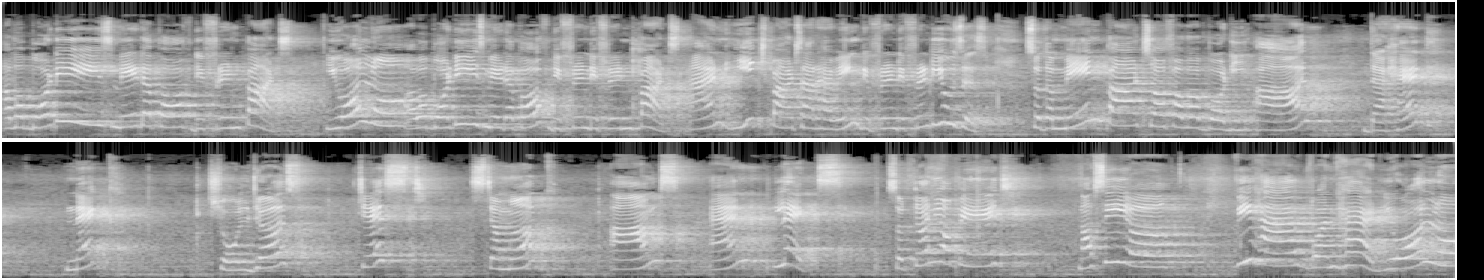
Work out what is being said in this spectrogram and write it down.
Our body is made up of different parts. You all know our body is made up of different different parts and each parts are having different different uses. So the main parts of our body are the head, neck, shoulders, chest, stomach, arms and legs. So turn your page. Now see here. We have one head. You all know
